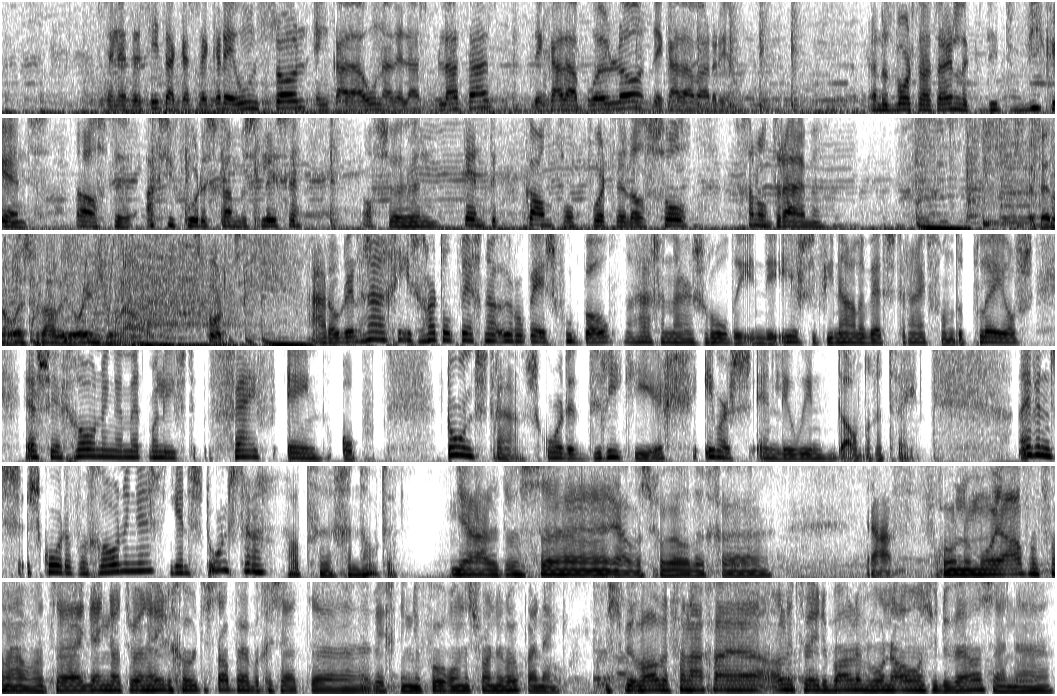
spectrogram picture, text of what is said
Se necesita que se cree un sol en cada una de las plazas, de cada pueblo, de cada barrio. En het wordt uiteindelijk dit weekend als de actievoerders gaan beslissen... of ze hun tentenkamp op Puerta del Sol gaan ontruimen. Het NOS Radio 1-journaal. Sport. ADO Den Haag is hard op weg naar Europees voetbal. De Hagenaars rolden in de eerste finale wedstrijd van de play-offs FC Groningen met maar liefst 5-1 op. Toornstra scoorde drie keer, Immers en Leeuwin de andere twee. Evans scoorde voor Groningen, Jens Toornstra had uh, genoten. Ja, dat was, uh, ja, was geweldig. Uh, ja, gewoon een mooie avond vanavond. Ik denk dat we een hele grote stap hebben gezet richting de voorrondes van Europa, denk ik. Dus we hadden vandaag alle twee de ballen, we wonnen al onze duels. En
